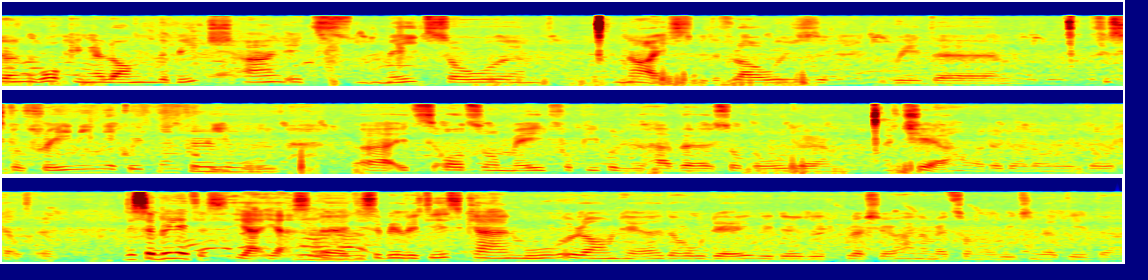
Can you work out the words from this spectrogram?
done walking along the beach and it's made so um, nice with the flowers, with um, physical training equipment for people. Uh, it's also made for people who have a so-called um, a chair, or I don't know what you call it, health. Uh, Disabilities. yeah, yes, uh, disabilities can move around here the whole day with, uh, with pleasure, and I met some Norwegians that did that.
